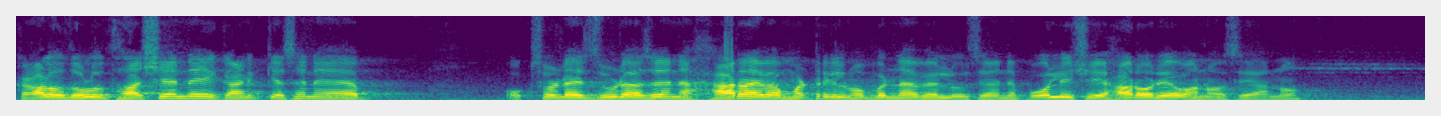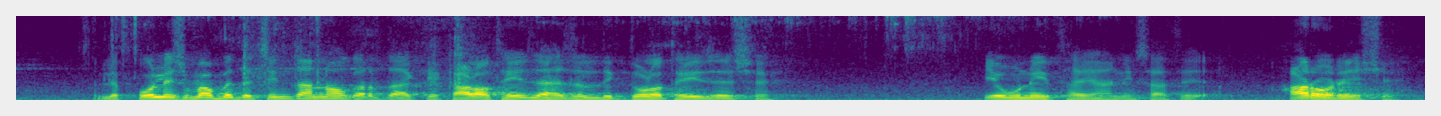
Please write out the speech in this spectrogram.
કાળો ધોળું થશે નહીં, કારણ કે છે ને ઓક્સોડાઇઝ જુડા છે ને સારા એવા મટીરિયલમાં બનાવેલું છે અને પોલિશ એ સારો રહેવાનો છે આનો. એટલે પોલિશ બાબતે ચિંતા ન કરતા કે કાળો થઈ જાય જલ્દી ધોળો થઈ જશે. એવું નહીં થાય આની સાથે. સારો રહેશે.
